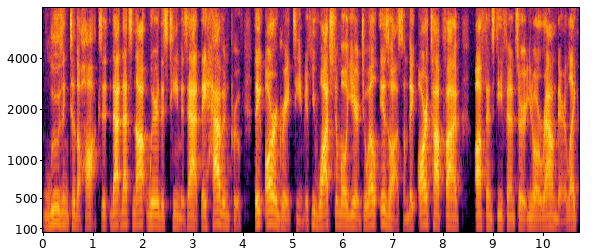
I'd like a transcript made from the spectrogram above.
losing to the Hawks. It, that that's not where this team is at. They have improved. They are a great team. If you watched them all year, Joel is awesome. They are top five offense, defense, or you know around there. Like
